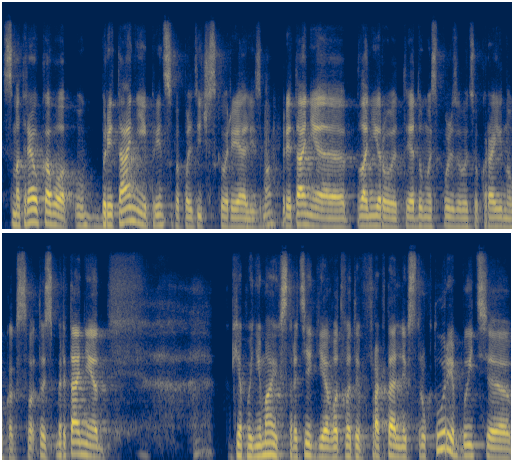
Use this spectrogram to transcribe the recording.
Смотря у кого. У Британии принципы политического реализма. Британия планирует, я думаю, использовать Украину как... То есть Британия, как я понимаю, их стратегия вот в этой фрактальной структуре быть э,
